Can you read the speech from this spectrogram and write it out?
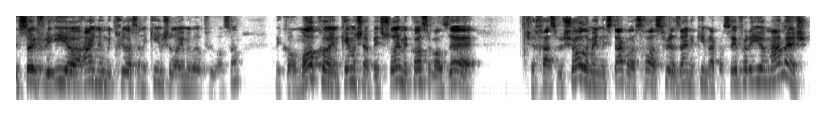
לסוף ראייה היינו מתחילת הנקים שלו עם הלל תפילוסו. מכל מוקוים, כמו שהבית שלמה כוסף על זה שחס ושלום אין להסתכל על זכו הספיר הזין נקים רק על ספר ראייה ממש.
